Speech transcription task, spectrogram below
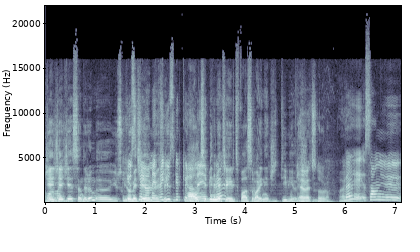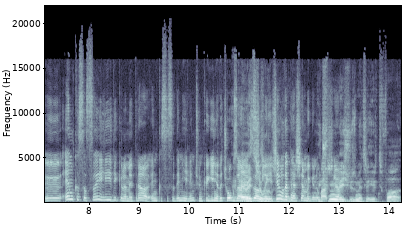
CCC sanırım e, 100 100 kilometre. kilometre, 101 kilometre. 6000 metre irtifası var yine ciddi bir yarış. Evet doğru. Aynen. Ve son e, e, en kısası 57 kilometre. En kısası demeyelim çünkü yine de çok zor, Evet, çok zorlayıcı. o da perşembe günü başlıyor. 3500 metre irtifa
